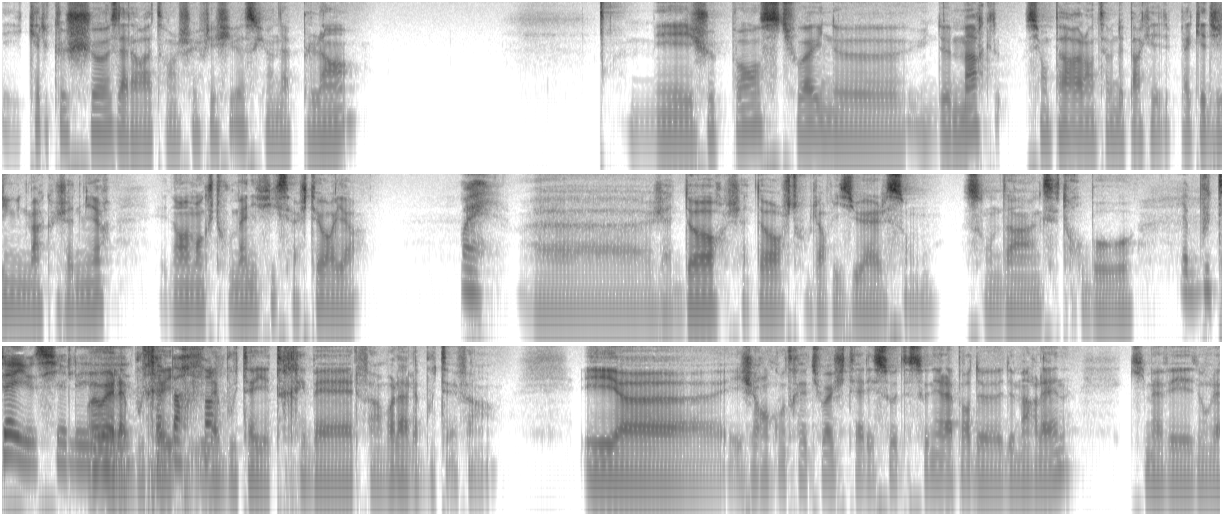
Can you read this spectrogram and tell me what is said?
Et quelque chose, alors attends, je réfléchis parce qu'il y en a plein. Mais je pense, tu vois, une, une de marques, si on parle en termes de packaging, une marque que j'admire énormément, que je trouve magnifique, c'est Acheteoria. Ouais. Euh, j'adore, j'adore, je trouve leurs visuels sont sont dingues, c'est trop beau. La bouteille aussi, elle est ouais, la bouteille, très La bouteille est très belle. Enfin voilà, la bouteille. Enfin, euh, et, j'ai rencontré, tu vois, j'étais allé sonner à la porte de, Marlène, qui m'avait donc la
